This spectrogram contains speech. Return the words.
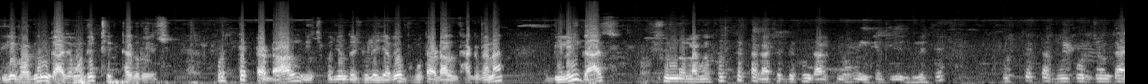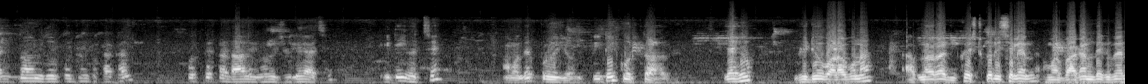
দিলে ভাববেন গাছ আমাদের ঠিকঠাক রয়েছে। প্রত্যেকটা ডাল নিচ পর্যন্ত ঝুলে যাবে ভোঁতা ডাল থাকবে না। দিলেই গাছ সুন্দর লাগবে। প্রত্যেকটা গাছের দেখুন ডাল কীভাবে নিচের দিকে ঝুলেছে। প্রত্যেকটা দূর পর্যন্ত, একদম দূর পর্যন্ত তাকান প্রত্যেকটা ডাল এইভাবে ঝুলে আছে, এটাই হচ্ছে আমাদের প্রয়োজন, এটাই করতে হবে। যাই হোক, ভিডিও বাড়াবো না। আপনারা রিকোয়েস্ট করেছিলেন, আমার বাগান দেখবেন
